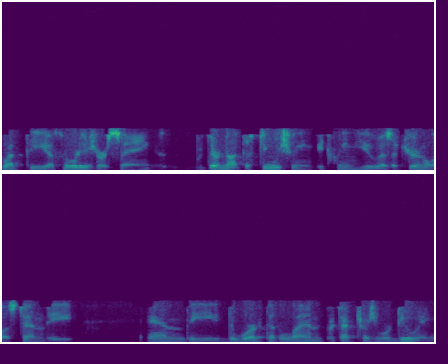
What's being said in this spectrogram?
what the authorities are saying they're not distinguishing between you as a journalist and the and the the work that the land protectors were doing.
